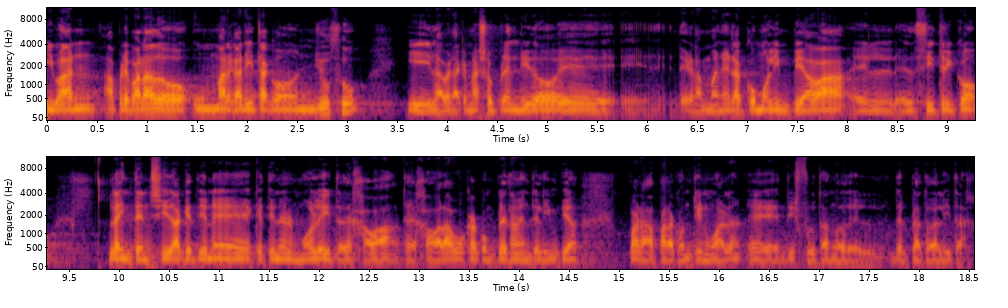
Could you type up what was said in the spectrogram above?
Iván ha preparado un margarita con yuzu y la verdad que me ha sorprendido eh, eh, de gran manera cómo limpiaba el, cítrico la intensidad que tiene, que tiene el mole y te dejaba, te dejaba la boca completamente limpia para, continuar eh, disfrutando del plato de alitas.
